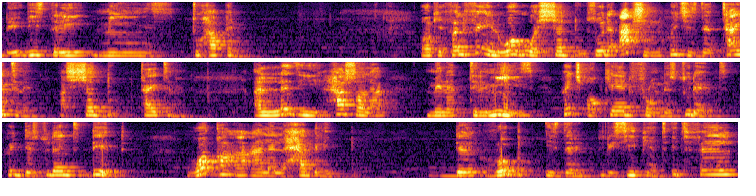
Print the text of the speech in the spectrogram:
these three means to happen okay فالفعل وهو الشد so the action which is the tightening الشد tightening الذي حصل من التلميذ which occurred from the student which the student did وقع على الحبل the rope is the recipient it fell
